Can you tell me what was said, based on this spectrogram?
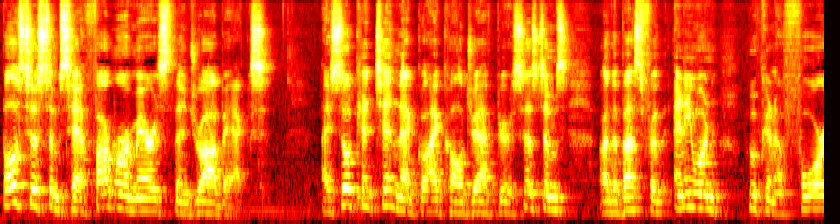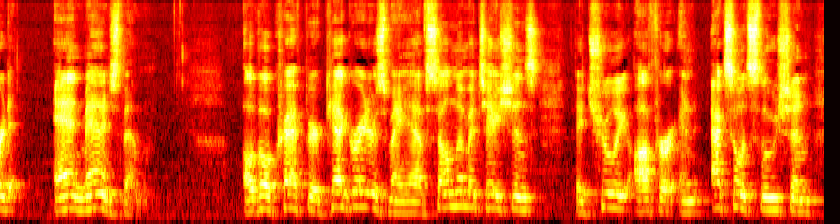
Both systems have far more merits than drawbacks. I still contend that glycol draft beer systems are the best for anyone who can afford and manage them. Although craft beer kegerators may have some limitations, they truly offer an excellent solution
